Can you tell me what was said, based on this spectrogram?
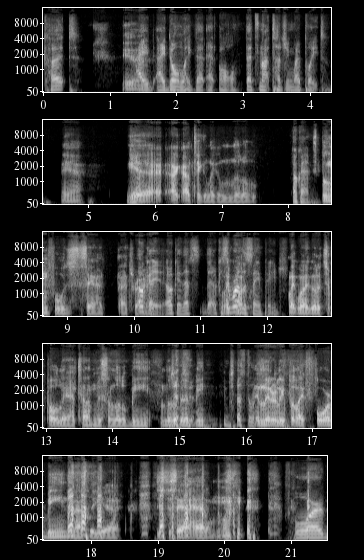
cut. Yeah, I I don't like that at all. That's not touching my plate. yeah, Yeah. yeah. I, I'll take it like a little Okay. spoonful just to say I I tried. it. Okay. Okay. That's okay. So we're on the same page. Like when I go to Chipotle, I tell them just a little bean, a little bit of bean. Just a little. They literally put like four beans, and I say yeah, just to say I had them. four.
